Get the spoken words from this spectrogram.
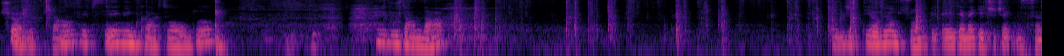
Şöyle yapacağım. Hepsi mim kartı oldu. Ve buradan da ciddiye alıyor musun? Bir eyleme geçecek misin?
